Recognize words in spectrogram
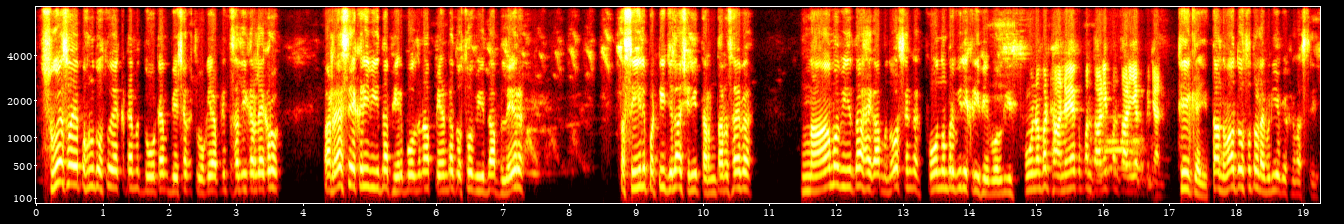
ਸੂਏ ਸੋਏ ਪਸ਼ੂ ਨੂੰ ਦੋਸਤੋ ਇੱਕ ਟਾਈਮ ਦੋ ਟਾਈਮ ਬੇਸ਼ੱਕ ਚੋ ਕੇ ਆਪਣੀ ਤਸੱਲੀ ਕਰ ਲਿਆ ਕਰੋ। ਐਡਰੈਸ ਇੱਕਰੀ ਵੀਰ ਦਾ ਫੇਰ ਬੋਲ ਦੇਣਾ ਪਿੰਡ ਦੋਸਤੋ ਵੀਰ ਦਾ ਬਲੇਰ ਤਹਿਸੀਲ ਪੱਟੀ ਜ਼ਿਲ੍ਹਾ ਸ਼੍ਰੀ ਤਰਨਤਾਰਨ ਸਾਹਿਬ। ਹੈ। ਨਾਮ ਵੀਰ ਦਾ ਹੈਗਾ ਮਨੋਹਰ ਸਿੰਘ ਫੋਨ ਨੰਬਰ ਵੀਰ ਇੱਕਰੀ ਫੇਰ ਬੋਲ ਦਈਏ। ਫੋਨ ਨੰਬਰ 9815455195 ਠੀਕ ਹੈ ਜੀ ਧੰਨਵਾਦ ਦੋਸਤੋ ਤੁਹਾਡਾ ਵੀਡੀਓ ਵੇਖਣ ਵਾਸਤੇ ਜੀ।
